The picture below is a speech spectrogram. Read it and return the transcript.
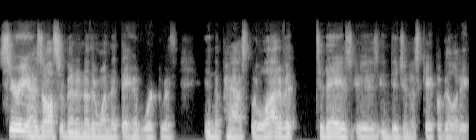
Syria has also been another one that they have worked with in the past, but a lot of it today is, is indigenous capability.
